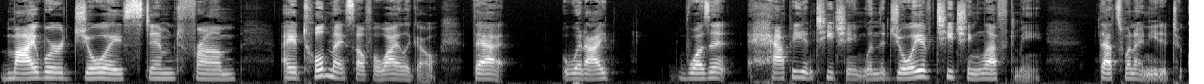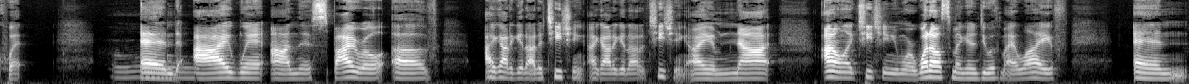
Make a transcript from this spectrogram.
my word joy stemmed from I had told myself a while ago that when I wasn't happy in teaching, when the joy of teaching left me, that's when I needed to quit. Oh. And I went on this spiral of I got to get out of teaching. I got to get out of teaching. I am not I don't like teaching anymore. What else am I going to do with my life? And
